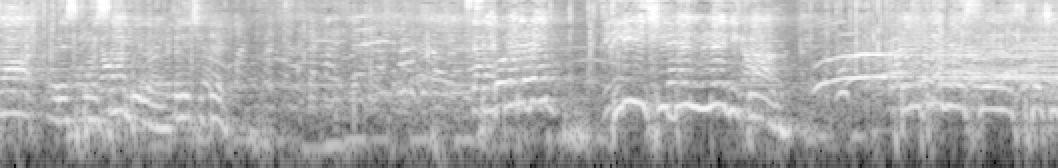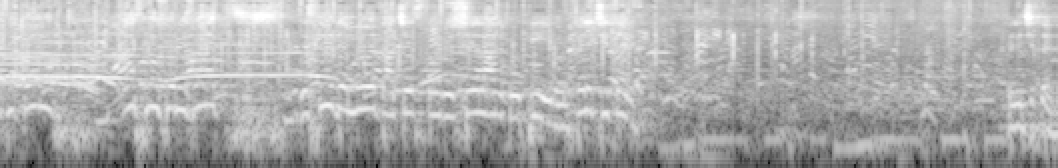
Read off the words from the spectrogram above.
cea responsabilă. Felicitări. Se Se acordă acordă Clinicii de Medica, care trebuie să specificăm, a sponsorizat destul de mult acest orășel al copiilor. Felicitări! Felicitări!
